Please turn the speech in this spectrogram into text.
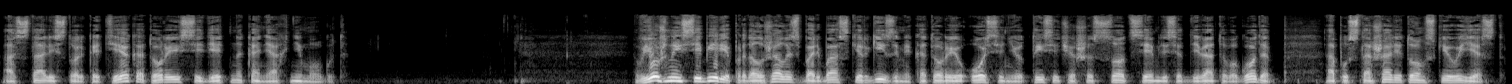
остались только те, которые сидеть на конях не могут. В Южной Сибири продолжалась борьба с киргизами, которые осенью 1679 года опустошали Томский уезд,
